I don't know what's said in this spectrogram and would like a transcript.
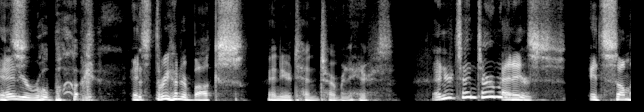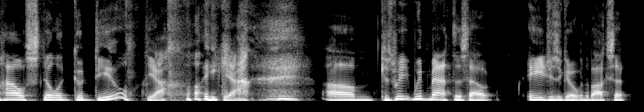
and It's- your rule book It's 300 bucks And your 10 Terminators. and your 10 and Terminators. it's it's somehow still a good deal. Yeah. like Yeah. um cuz we we'd mapped this out ages ago when the box set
